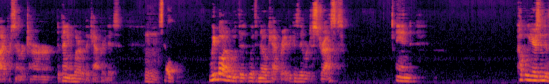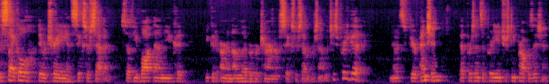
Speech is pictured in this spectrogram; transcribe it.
5% return or depending on whatever the cap rate is? Mm-hmm. So we bought them with, the, with no cap rate because they were distressed. And a couple years into the cycle, they were trading at six or seven. So if you bought them, you could you could earn an unlevered return of six or seven percent, which is pretty good. You know, it's if you're a pension, that presents a pretty interesting proposition,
